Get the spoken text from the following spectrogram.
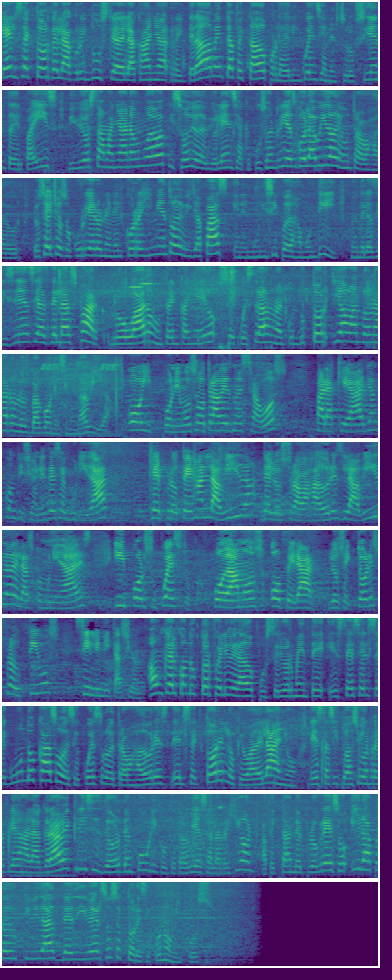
El sector de la agroindustria de la caña, reiteradamente afectado por la delincuencia en el suroccidente del país, vivió esta mañana un nuevo episodio de violencia que puso en riesgo la vida de un trabajador. Los hechos ocurrieron en el corregimiento de Villapaz, en el municipio de Jamundí, donde las disidencias de las FARC robaron un tren cañero, secuestraron al conductor y abandonaron los vagones en una vía. Hoy ponemos otra vez nuestra voz para que hayan condiciones de seguridad que protejan la vida de los trabajadores, la vida de las comunidades y por supuesto podamos operar los sectores productivos sin limitación. Aunque el conductor fue liberado posteriormente, este es el segundo caso de secuestro de trabajadores del sector en lo que va del año. Esta situación refleja la grave crisis de orden público que atraviesa la región, afectando el progreso y la productividad de diversos sectores económicos.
